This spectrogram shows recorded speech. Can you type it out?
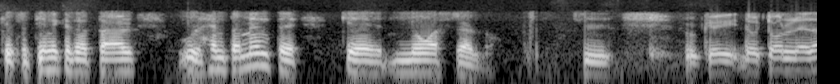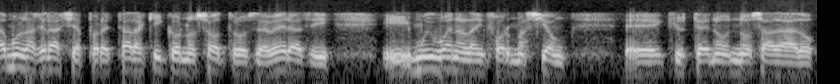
que se tiene que tratar urgentemente que no hacerlo. Sí. Ok, doctor, le damos las gracias por estar aquí con nosotros, de veras, y, muy buena la información eh, que usted nos ha dado.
